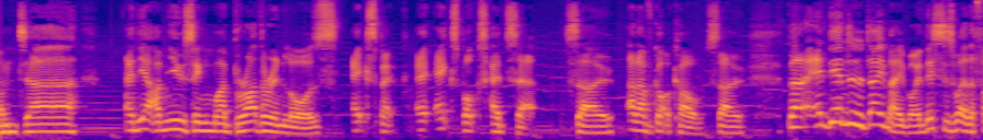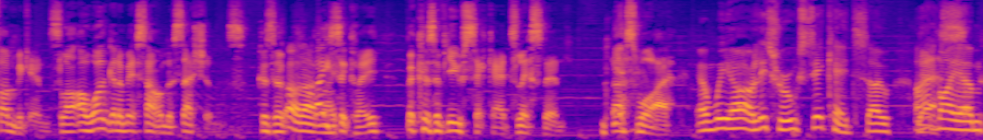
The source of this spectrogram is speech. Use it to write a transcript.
and uh, and yeah, I'm using my brother-in-law's Xbox, Xbox headset. So, and I've got a cold. So, but at the end of the day, mate, boy, this is where the fun begins. Like, I won't going to miss out on the sessions because Oh, no, mate. basically because of you sickheads listening. That's why. and we are literal sickheads. So I had my um,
